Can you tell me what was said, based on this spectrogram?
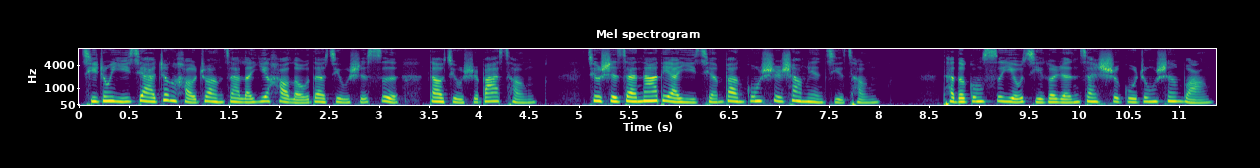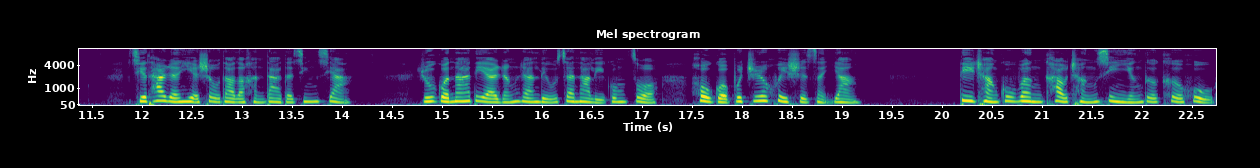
其中一架正好撞在了一号楼的九十四到九十八层，就是在纳迪亚以前办公室上面几层。他的公司有几个人在事故中身亡，其他人也受到了很大的惊吓。如果纳迪亚仍然留在那里工作，后果不知会是怎样。地产顾问靠诚信赢得客户，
